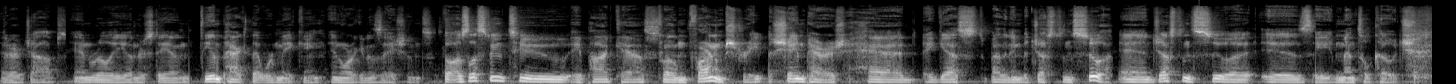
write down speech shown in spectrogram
at our jobs and really understand the impact that we're making in organizations. So I was listening to a podcast from Farnham Street. Shane Parrish had a guest by the name of Justin Sua. And Justin Sua is a mental coach.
